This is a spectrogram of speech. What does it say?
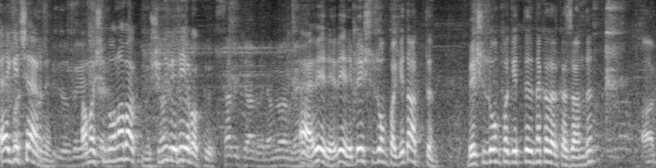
E geçerdin. gidiyoruz, Ama şimdi ona bakmıyor. Şimdi veriye bakıyoruz. Tabii ki abi önemli olan veri. Ha veri veri 510 paketi attın. 510 pakette ne kadar kazandın? Abi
